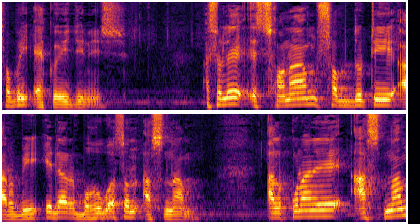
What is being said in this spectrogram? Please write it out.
সবই একই জিনিস। আসলে সনাম শব্দটি আরবি, এটার বহু বচন আসনাম। আল কোরআনে আসনাম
